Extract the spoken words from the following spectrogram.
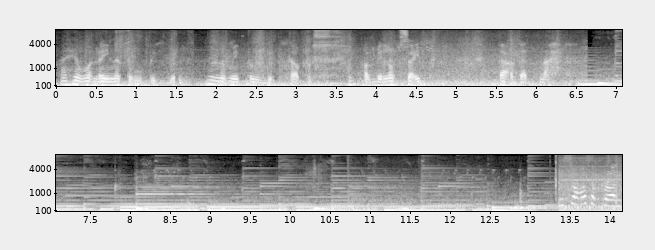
nakahiwalay na tubig yun. Ano may tubig tapos yung side dagat na. Gusto ko sa front.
